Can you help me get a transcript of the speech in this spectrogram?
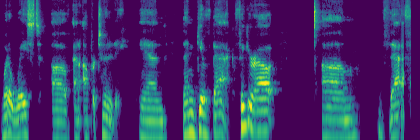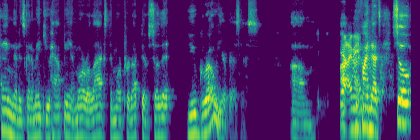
what a waste of an opportunity. And then give back, figure out um, that thing that is going to make you happy and more relaxed and more productive so that you grow your business. Um, yeah, I mean, I find that so.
